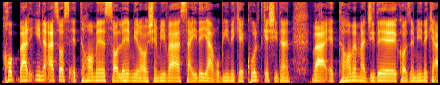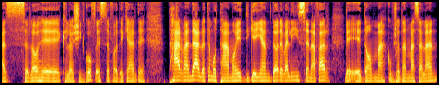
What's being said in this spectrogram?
خب بر این اساس اتهام صالح میرهاشمی و سعید یعقوبی اینه که کلت کشیدن و اتهام مجید کازمی اینه که از سلاح کلاشینکوف استفاده کرده. پرونده البته متهمای دیگه هم داره ولی این سه نفر به اعدام محکوم شدن. مثلا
